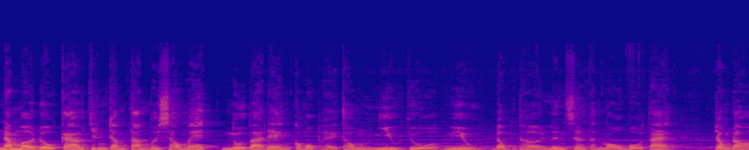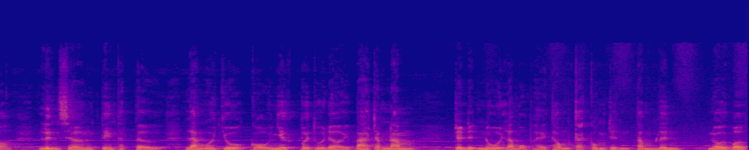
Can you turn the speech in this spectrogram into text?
Nằm ở độ cao 986 m, núi Bà Đen có một hệ thống nhiều chùa, miếu, động thờ Linh Sơn Thánh Mẫu Bồ Tát. Trong đó, Linh Sơn Tiên Thạch Tự là ngôi chùa cổ nhất với tuổi đời 300 năm. Trên đỉnh núi là một hệ thống các công trình tâm linh nổi bật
